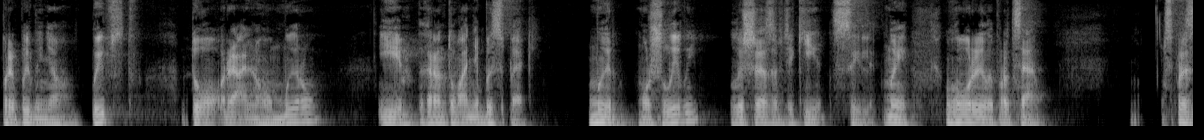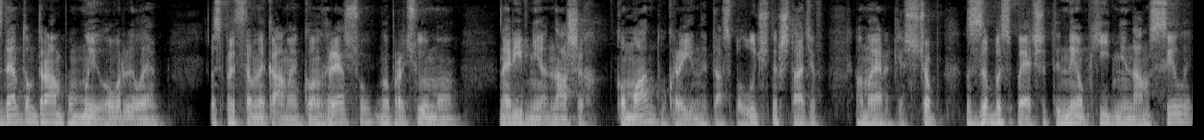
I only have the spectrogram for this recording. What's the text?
припинення вбивств, до реального миру і гарантування безпеки. Мир можливий лише завдяки силі. Ми говорили про це з президентом Трампом. Ми говорили з представниками Конгресу. Ми працюємо на рівні наших команд України та Сполучених Штатів Америки, щоб забезпечити необхідні нам сили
